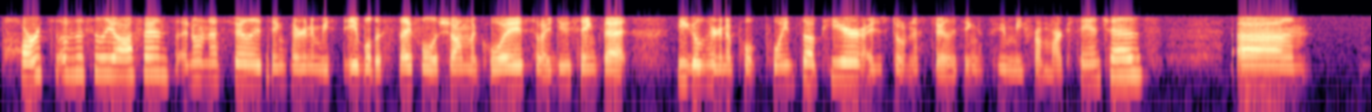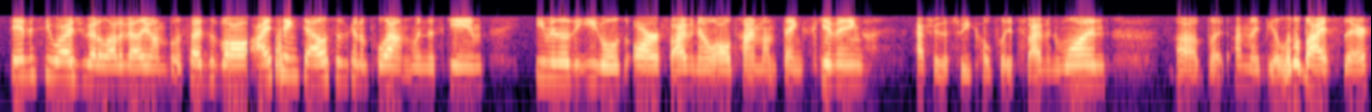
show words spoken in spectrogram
parts of the Philly offense. I don't necessarily think they're going to be able to stifle LeSean McCoy, so I do think that the Eagles are going to put points up here. I just don't necessarily think it's going to be from Mark Sanchez. Um, fantasy wise, you've got a lot of value on both sides of the ball. I think Dallas is going to pull out and win this game, even though the Eagles are five and zero all time on Thanksgiving. After this week, hopefully it's five and one. Uh, but I might be a little biased there.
